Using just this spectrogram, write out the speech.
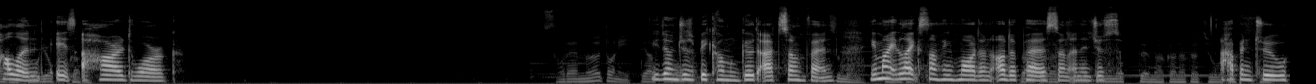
talent is hard work. You don't just become good at something. You might like something more than other person and it just happen to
